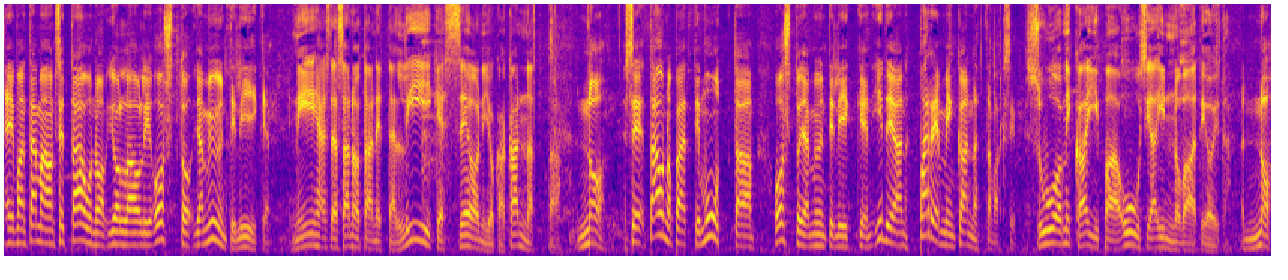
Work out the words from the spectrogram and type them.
Ei vaan tämä on se Tauno, jolla oli osto- ja myyntiliike. Niinhän sitä sanotaan, että liike se on, joka kannattaa. No, se Tauno päätti muuttaa osto- ja myyntiliikkeen idean paremmin kannattavaksi. Suomi kaipaa uusia innovaatioita. No,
